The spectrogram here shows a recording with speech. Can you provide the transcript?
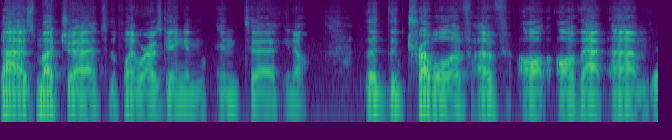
not as much uh, to the point where I was getting in, into you know the the trouble of of all all of that um, yeah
